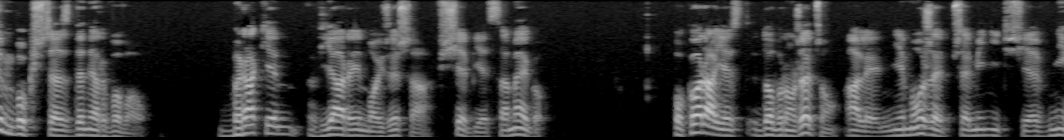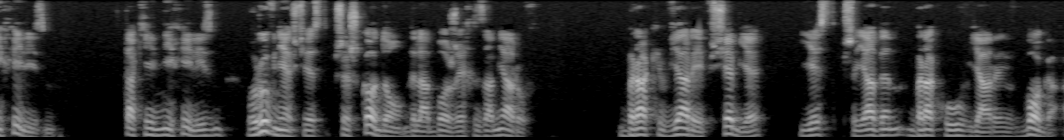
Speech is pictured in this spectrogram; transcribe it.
Czym Bóg się zdenerwował? Brakiem wiary Mojżesza w siebie samego. Pokora jest dobrą rzeczą, ale nie może przemienić się w nihilizm. Taki nihilizm również jest przeszkodą dla Bożych zamiarów. Brak wiary w siebie jest przejawem braku wiary w Boga.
